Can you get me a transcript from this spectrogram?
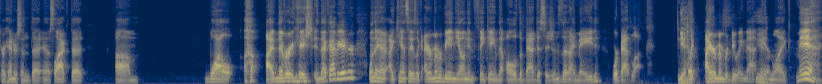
Kirk Henderson, that in a Slack that um, while I've never engaged in that kind of behavior, one thing I, I can say is like I remember being young and thinking that all of the bad decisions that I made were bad luck. Yeah. Like I remember doing that, Yeah. being like, man,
